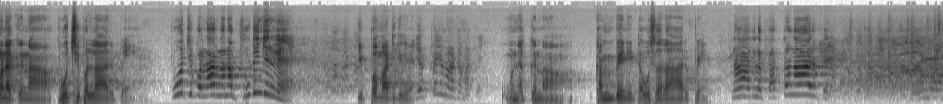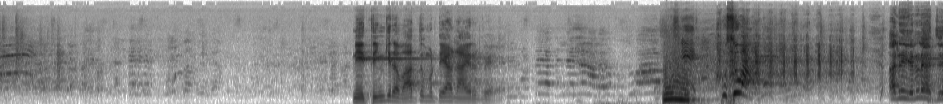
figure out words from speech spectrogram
உனக்கு நான் பூச்சி பல்லா இருப்பேன். பூச்சி பல்லாருன்னா நான் புடிஞ்சிருவேன். இப்ப மாட்டிக்கிறேன் எப்பயும் உனக்கு நான் கம்பெனி டவுசராக இருப்பேன். நான் அதுல பட்டனா இருப்பேன் நீ திங்கிற வாத்து முட்டையா நான் இருப்பேன். குசுவா அண்ணே என்னடா ஆச்சு?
